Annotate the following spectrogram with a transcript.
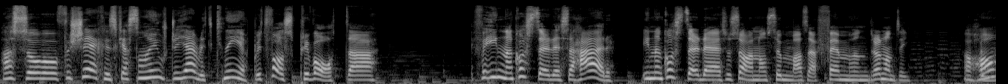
alltså Försäkringskassan har gjort det jävligt knepigt för oss privata. För innan kostade det så här. Innan kostade det, så sa han någon summa så här 500 någonting. Jaha.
